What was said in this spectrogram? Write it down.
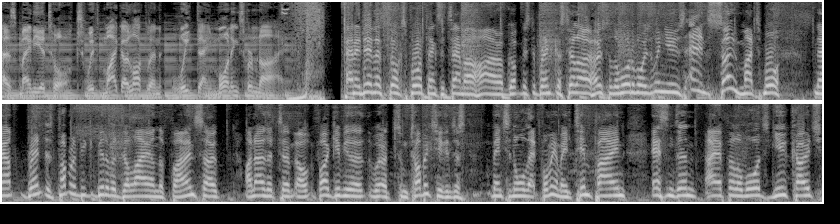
Tasmania Talks with Mike O'Loughlin, weekday mornings from 9. And indeed, let's talk sport. Thanks to Tamo Hire. I've got Mr. Brent Costello, host of the Waterboys Win News, and so much more. Now, Brent, there's probably a bit of a delay on the phone, so I know that um, oh, if I give you uh, some topics, you can just mention all that for me. I mean, Tim Paine, Essendon, AFL Awards, new coach,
